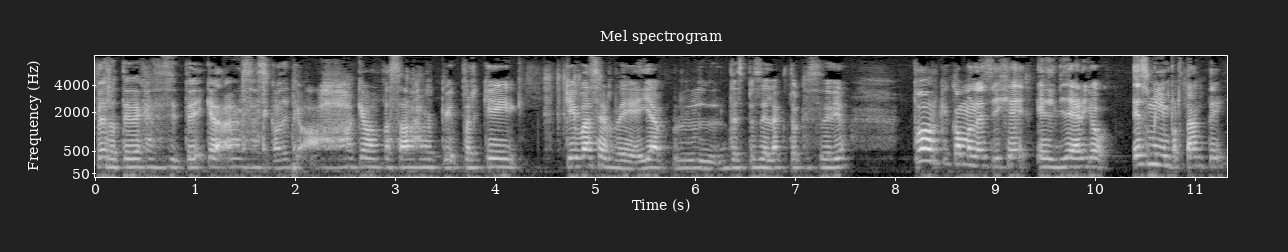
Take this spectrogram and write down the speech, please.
pero te dejas así, te quedas así como de que, oh, ¿qué va a pasar? ¿Qué, ¿Por qué? ¿Qué va a ser de ella después del acto que sucedió? Porque, como les dije, el diario es muy importante,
